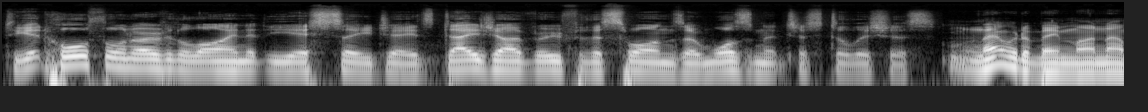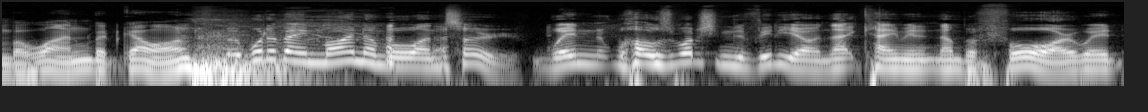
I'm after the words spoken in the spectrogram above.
to get Hawthorn over the line at the SCG. It's deja vu for the Swans, and wasn't it just delicious? That would have been my number one, but go on. It would have been my number one too. When I was watching the video and that came in at number four, I went,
